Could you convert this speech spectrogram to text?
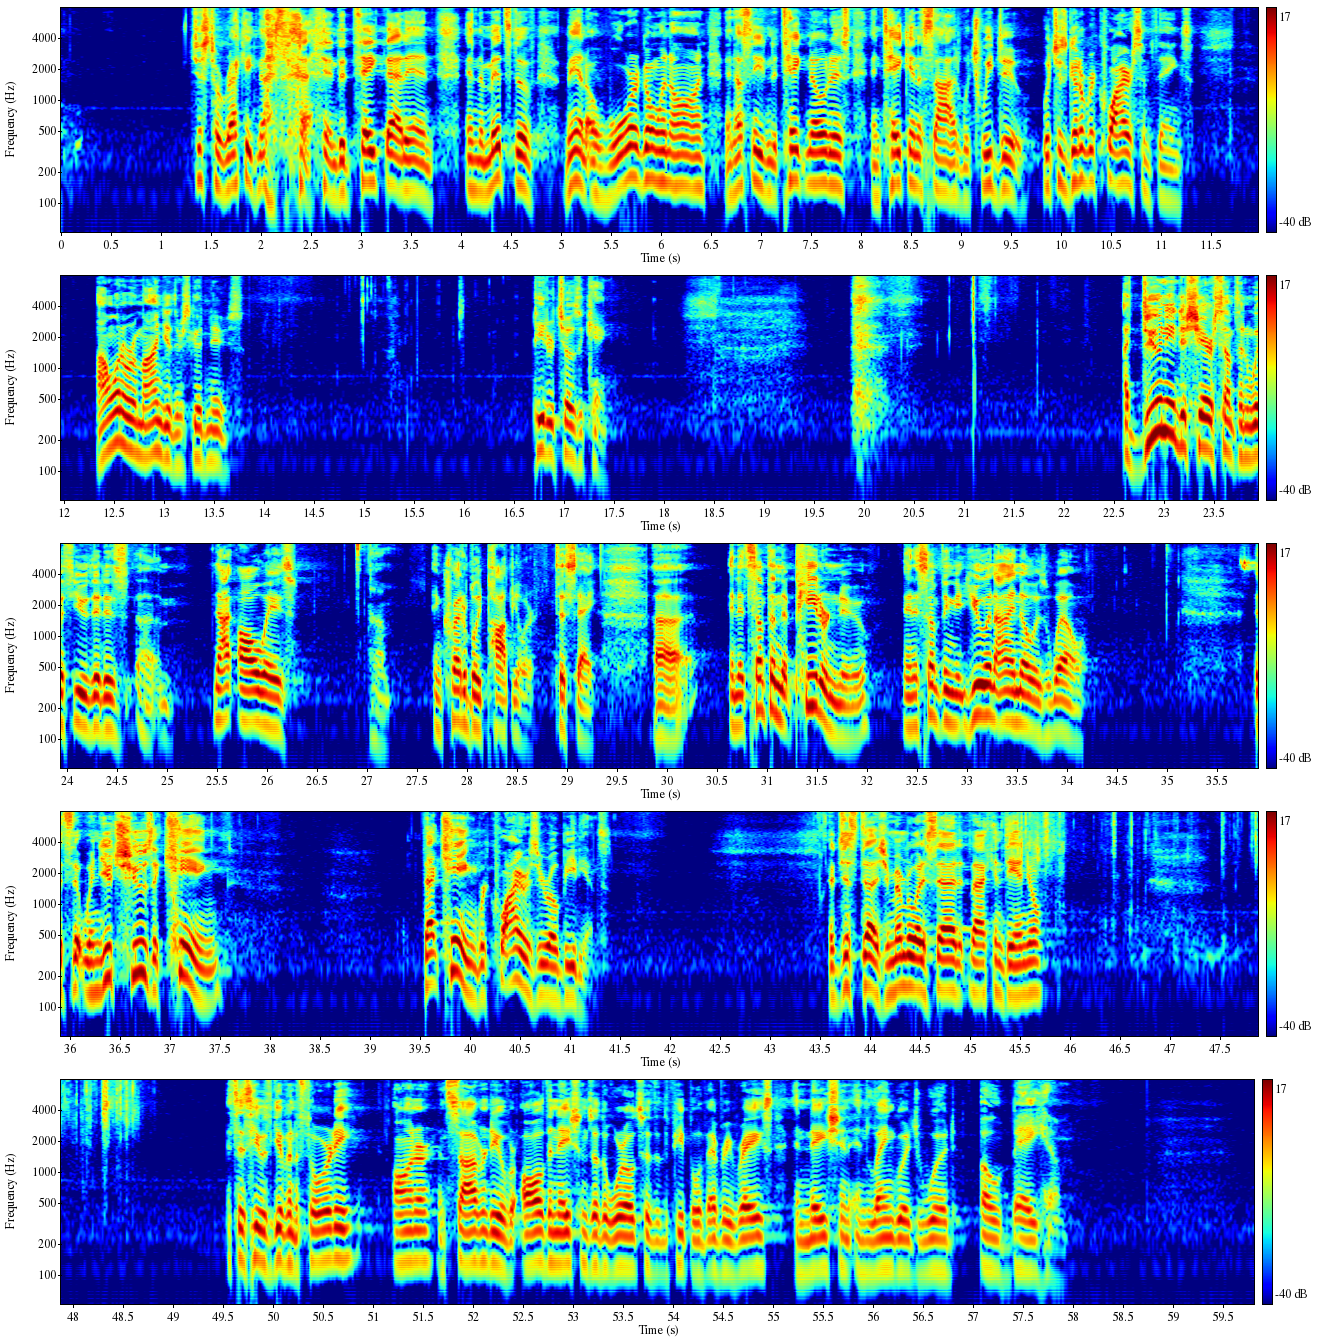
just to recognize that and to take that in in the midst of, man, a war going on and us needing to take notice and take in aside, which we do, which is going to require some things. I want to remind you there's good news. Peter chose a king. I do need to share something with you that is um, not always um, incredibly popular to say. Uh, and it's something that Peter knew, and it's something that you and I know as well. It's that when you choose a king, that king requires your obedience. It just does. You remember what it said back in Daniel? It says he was given authority, honor, and sovereignty over all the nations of the world so that the people of every race and nation and language would obey him.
